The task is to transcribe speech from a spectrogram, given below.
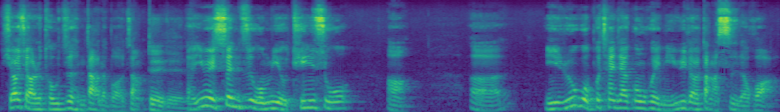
小小的投资，很大的保障。对对因为甚至我们有听说啊，呃，你如果不参加工会，你遇到大事的话，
